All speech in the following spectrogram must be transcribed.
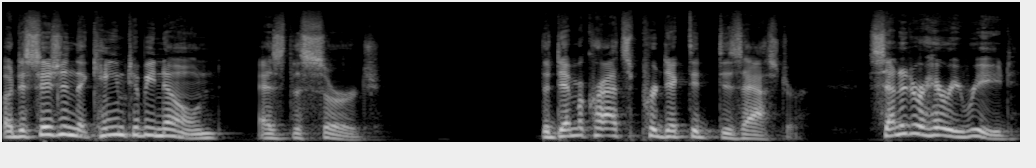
a decision that came to be known as the surge. The Democrats predicted disaster. Senator Harry Reid,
